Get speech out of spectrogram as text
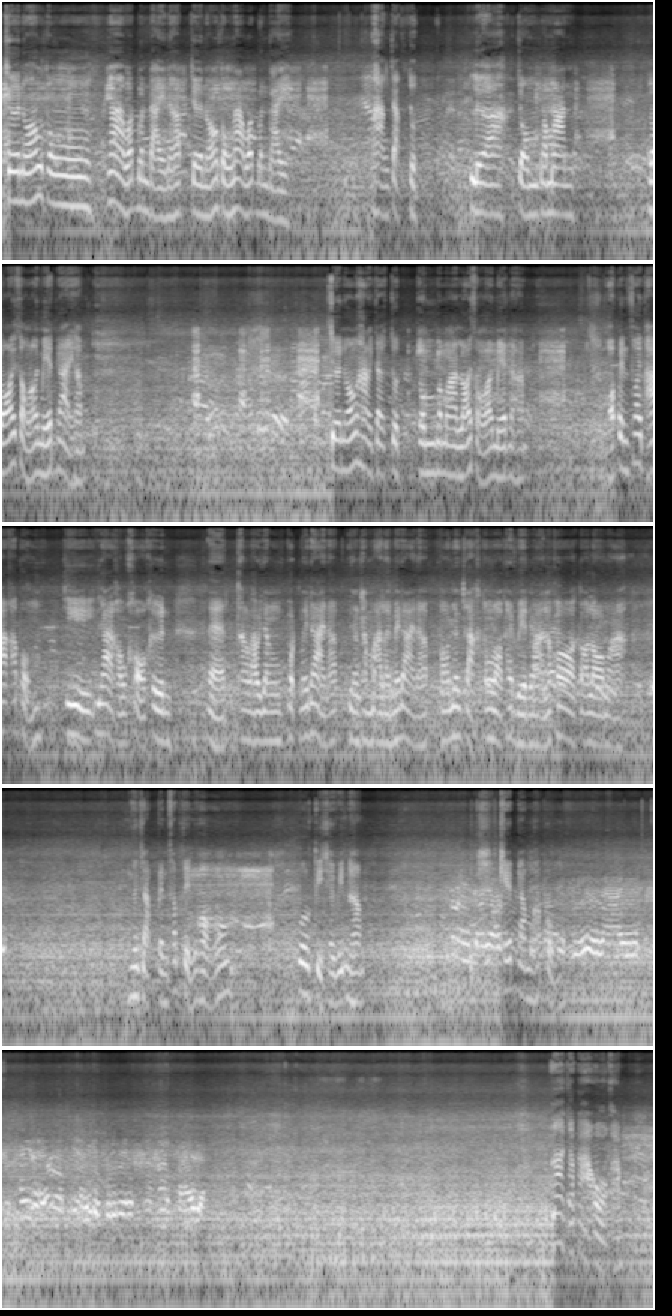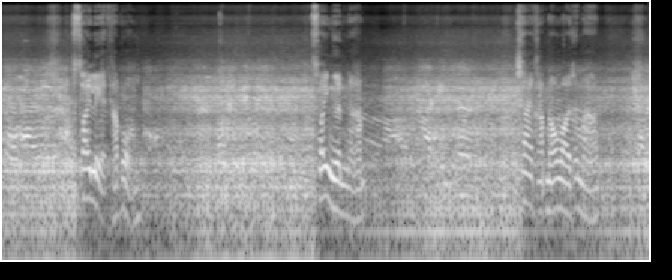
เจอน้องตรงหน้าวัดบันไดนะครับ เจอน้องตรงหน้าวัดบันได ห่างจากจุดเรือจมประมาณร้อยสองร้อยเมตรได้ครับ เจอน้องห่างจากจุดจมประมาณร้อยสองร้อยเมตรนะครับ ขอเป็นสร้อยพระครับผมที่ย่าเขาขอคืน แต่ทางเรายังปลดไม่ได้นะครับ ยังทำอะไรไม่ได้นะครับ เพราะเนื่องจากต้องรอแพทย์เวรมา แล้วก็ตอรอมา เนื่องจากเป็นทรัพย์สินของผู้ติชีวิตนะครับ เคสดำครับผมน่าจะผ่าออกครับสร้อยเลดครับผม สร้อยเงินนะครับ ใช่ครับน้องลอยขึ้นมาครับ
